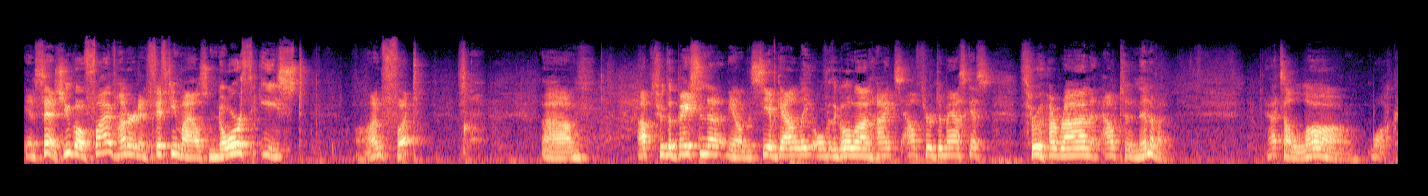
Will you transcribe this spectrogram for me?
it says, You go 550 miles northeast on foot um, up through the basin, of, you know, the Sea of Galilee, over the Golan Heights, out through Damascus, through Haran, and out to Nineveh. That's a long walk.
